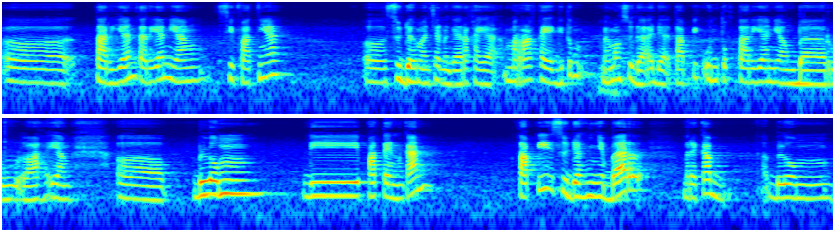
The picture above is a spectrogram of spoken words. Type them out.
eh, tarian-tarian yang sifatnya eh, sudah mancanegara kayak merak kayak gitu memang sudah ada. Tapi untuk tarian yang baru lah yang eh, belum dipatenkan tapi sudah menyebar mereka belum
